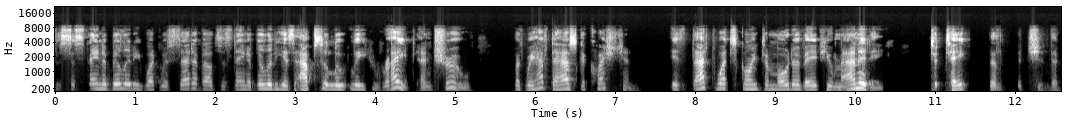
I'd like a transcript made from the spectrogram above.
the sustainability, what was said about sustainability is absolutely right and true. But we have to ask a question Is that what's going to motivate humanity to take the, the, the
